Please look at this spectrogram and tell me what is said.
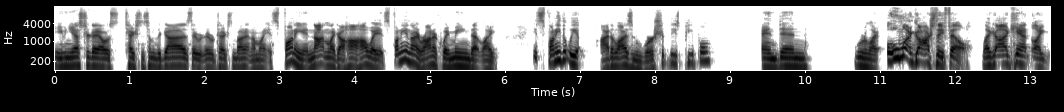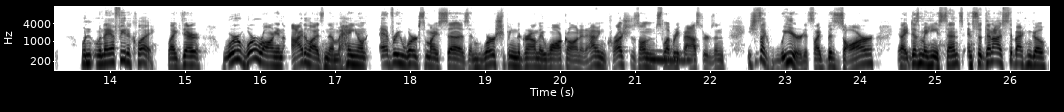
Even yesterday, I was texting some of the guys. They were they were texting about it, and I'm like, it's funny, and not in like a ha ha way. It's funny in an ironic way, meaning that like it's funny that we idolize and worship these people, and then we're like, oh my gosh, they fell. Like I can't like when when they have feet of clay, like they're we're we're wrong in idolizing them, hanging on every word somebody says, and worshiping the ground they walk on, and having crushes on celebrity Mhm. pastors, and it's just like weird. It's like bizarre. Like it doesn't make any sense. And so then I sit back and go,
